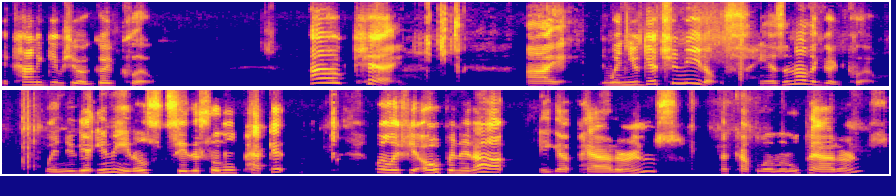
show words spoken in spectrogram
It kind of gives you a good clue. Okay. I when you get your needles, here's another good clue. When you get your needles, see this little packet? Well, if you open it up, you got patterns, a couple of little patterns,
